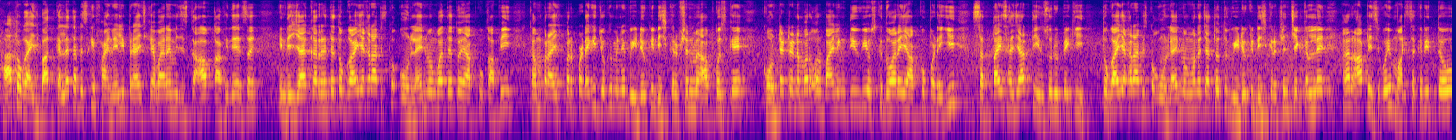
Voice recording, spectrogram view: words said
हाँ तो गाइज़ बात कर लेते अब इसकी फाइनली प्राइस के बारे में, जिसका आप काफ़ी देर से इंतज़ार कर रहे थे। तो गाइज़ अगर आप इसको ऑनलाइन मंगवाते हैं तो ये आपको काफ़ी कम प्राइस पर पड़ेगी, जो कि मैंने वीडियो की डिस्क्रिप्शन में आपको इसके कॉन्टैक्ट नंबर और बाय लिंक दी हुई है, उसके द्वारा ये आपको पड़ेगी सत्ताईस हज़ार तीन सौ रुपये की। तो गाइज़ अगर आप इसको ऑनलाइन मंगवाना चाहते हो तो वीडियो की डिस्क्रिप्शन चेक कर ले। अगर आप इसी को ही मार्केट से खरीदते हो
